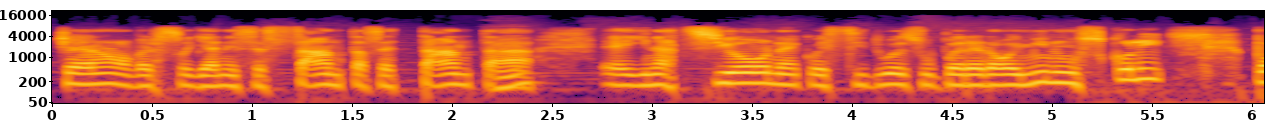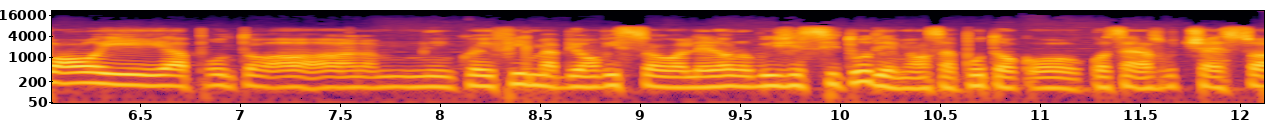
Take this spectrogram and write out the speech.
c'erano verso gli anni 60-70 mm. eh, in azione questi due supereroi minuscoli, poi appunto in quei film abbiamo visto le loro vicissitudini, abbiamo saputo co- cosa era successo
